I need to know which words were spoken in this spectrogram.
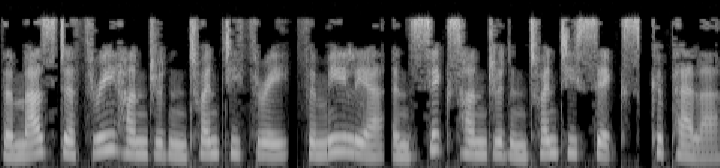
the Mazda 323 Familia and 626 Capella.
